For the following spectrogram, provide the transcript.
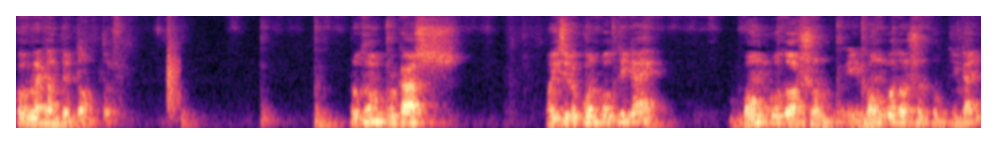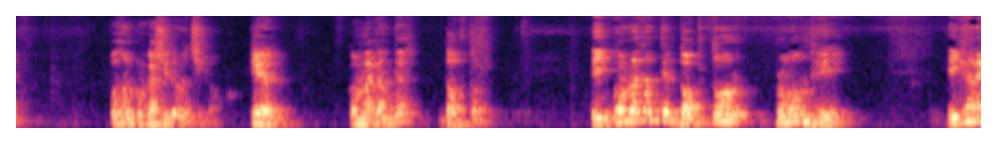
কমলাকান্তের দপ্তর। প্রথম প্রকাশ হয়েছিল কোন পত্রিকায়? বঙ্গ দর্শন এই বঙ্গ দর্শন পত্রিকায় প্রথম প্রকাশিত হয়েছিল। ক্লিয়ার কমলাকান্তের দপ্তর। এই কমলাকান্তের দপ্তর প্রবন্ধে এখানে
